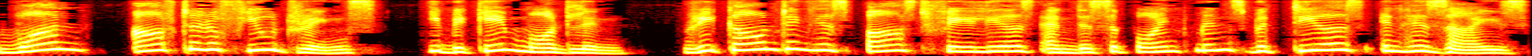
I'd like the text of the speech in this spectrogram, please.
1. After a few drinks, he became maudlin, recounting his past failures and disappointments with tears in his eyes.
